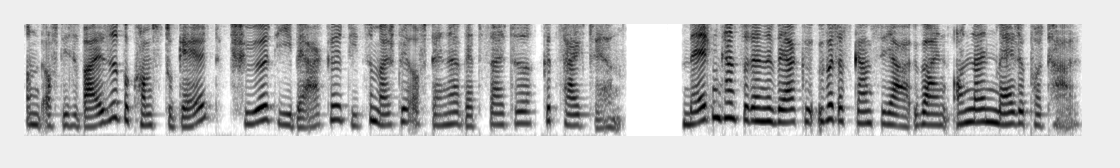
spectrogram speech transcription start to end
Und auf diese Weise bekommst du Geld für die Werke, die zum Beispiel auf deiner Webseite gezeigt werden. Melden kannst du deine Werke über das ganze Jahr über ein Online-Meldeportal.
